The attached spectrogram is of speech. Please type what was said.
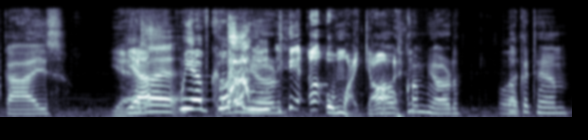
Guys. Yes. Yeah, we have Come company. here. oh, oh my Oh, god. come here. What? Look at him.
